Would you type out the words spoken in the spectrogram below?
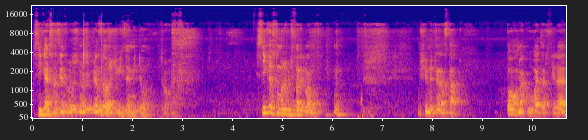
Snickersa zjadł, bo zaczynasz gwiazdożyć, widzę mi tu trochę. Snickers to może być reklama. Musimy teraz tak. Ponakuwać za chwilę.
